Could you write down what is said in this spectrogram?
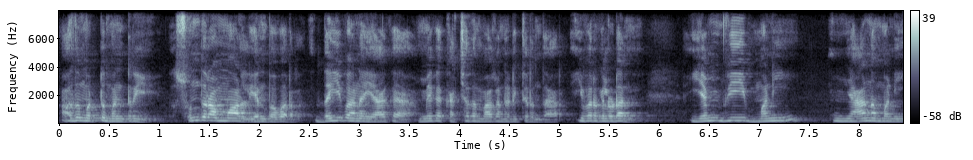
அது மட்டுமன்றி சுந்தரம்மாள் என்பவர் தெய்வனையாக மிக கச்சிதமாக நடித்திருந்தார். இவர்களுடன் எம்வி மணி ஞானமணி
